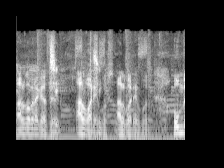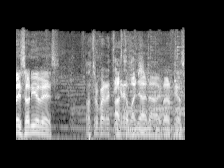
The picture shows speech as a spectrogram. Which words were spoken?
algo habrá que hacer. Sí, Algo haremos, algo haremos. Un beso, Nieves. Otro para ti. Hasta gracias. mañana, gracias.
